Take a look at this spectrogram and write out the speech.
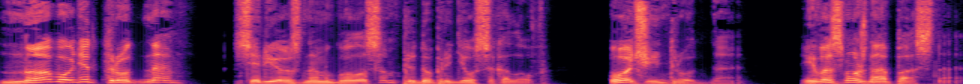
Но будет трудно, — серьезным голосом предупредил Соколов. Очень трудно. И, возможно, опасно.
